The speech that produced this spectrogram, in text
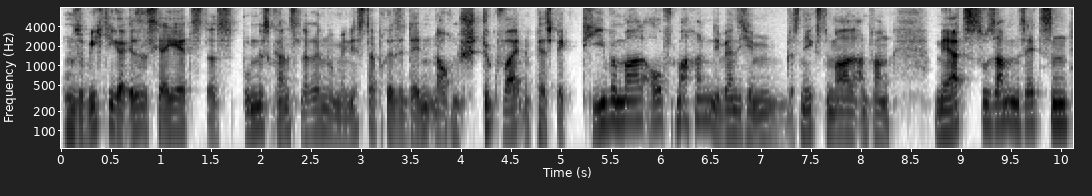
Umso wichtiger ist es ja jetzt, dass Bundeskanzlerinnen und Ministerpräsidenten auch ein Stück weit eine Perspektive mal aufmachen. Die werden sich im, das nächste Mal Anfang März zusammensetzen.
